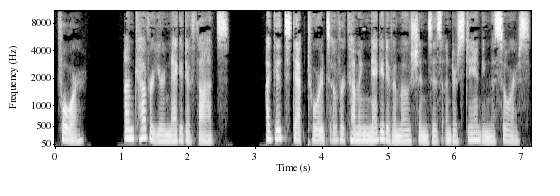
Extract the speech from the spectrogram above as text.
4. Uncover your negative thoughts. A good step towards overcoming negative emotions is understanding the source.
